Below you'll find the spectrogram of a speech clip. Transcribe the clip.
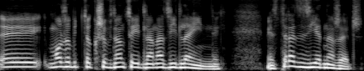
y, może być to krzywdzące i dla nas, i dla innych. Więc teraz jest jedna rzecz.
